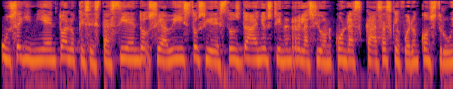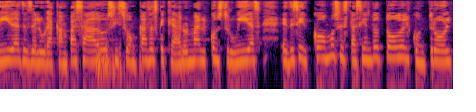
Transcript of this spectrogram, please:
un seguimiento a lo que se está haciendo? ¿Se ha visto si estos daños tienen relación con las casas que fueron construidas desde el huracán pasado, si son casas que quedaron mal construidas? Es decir, ¿cómo se está haciendo todo el control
